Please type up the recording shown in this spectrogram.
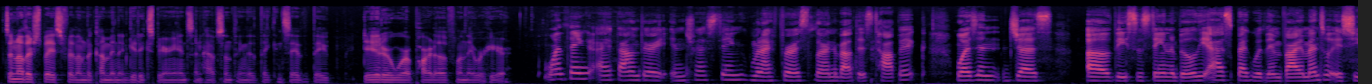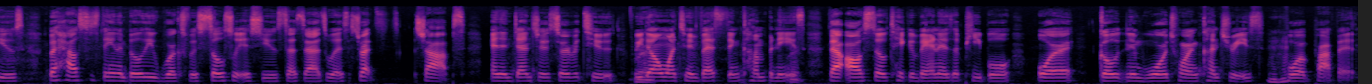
It's another space for them to come in and get experience and have something that they can say that they did or were a part of when they were here. One thing I found very interesting when I first learned about this topic wasn't just of the sustainability aspect with environmental issues, but how sustainability works with social issues such as with sweatshops and indentured servitude. We right. don't want to invest in companies right. that also take advantage of people or go in war torn countries mm-hmm. for profit.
